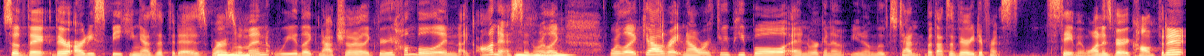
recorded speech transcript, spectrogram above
so they they're already speaking as if it is whereas Mm-hmm. women we like naturally are like very humble and like honest and we're like we're like yeah right now we're three people and we're gonna you know move to 10 but that's a very different statement one is very confident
